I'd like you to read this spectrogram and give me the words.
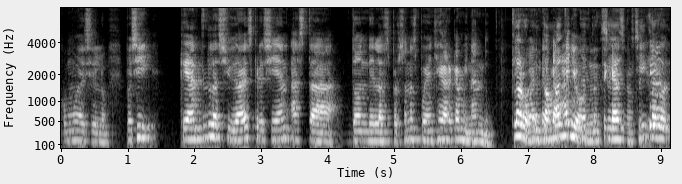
cómo, decirlo? Pues sí, que antes las ciudades crecían hasta donde las personas pueden llegar caminando. Claro, el, tamaño, en este caso. Sí, claro,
